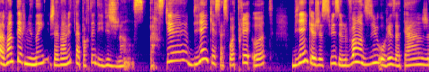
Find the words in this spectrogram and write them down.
avant de terminer, j'avais envie de t'apporter des vigilances parce que bien que ça soit très hot, bien que je suis une vendue au réseautage,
